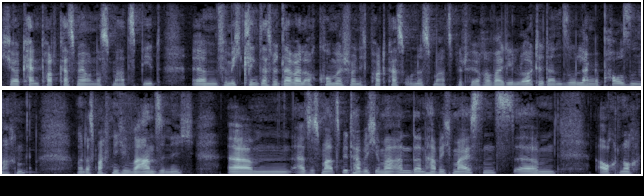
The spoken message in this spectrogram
Ich höre keinen Podcast mehr ohne Smart Speed. Ähm, für mich klingt das mittlerweile auch komisch, wenn ich Podcast ohne Smart Speed höre, weil die Leute dann so lange Pausen machen und das macht mich wahnsinnig. Ähm, also Smart Speed habe ich immer an, dann habe ich meistens ähm, auch noch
